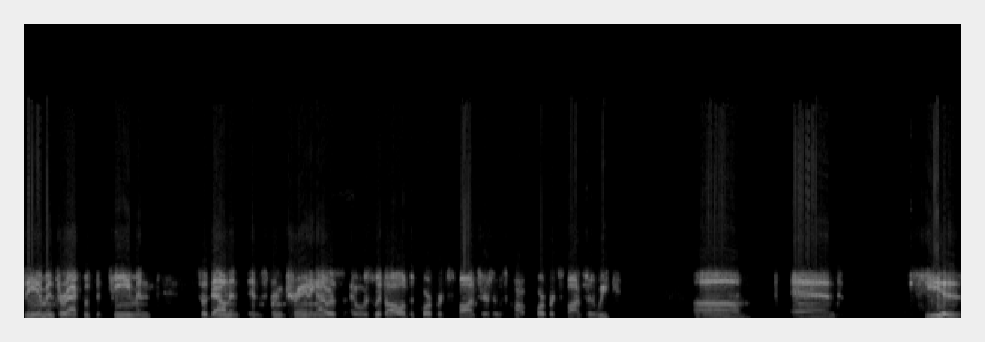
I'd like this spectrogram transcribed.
see him interact with the team and so down in, in spring training I was I was with all of the corporate sponsors. It was corporate sponsors week. Um, and he is.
